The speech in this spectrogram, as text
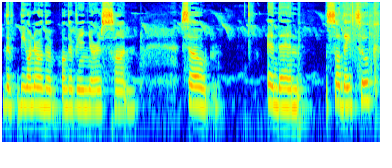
the the owner of the of the vineyard's son. So, and then, so they took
